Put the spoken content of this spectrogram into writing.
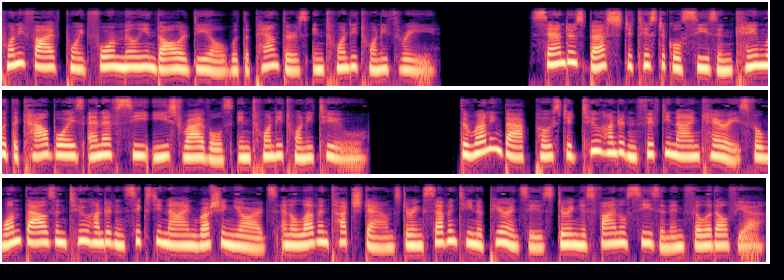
$25.4 million deal with the Panthers in 2023. Sanders' best statistical season came with the Cowboys' NFC East rivals in 2022. The running back posted 259 carries for 1,269 rushing yards and 11 touchdowns during 17 appearances during his final season in Philadelphia.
